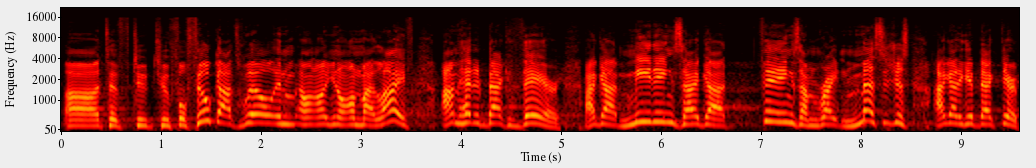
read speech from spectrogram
Uh, to, to, to fulfill God's will in, uh, you know, on my life, I'm headed back there. I got meetings, I got things, I'm writing messages, I got to get back there.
